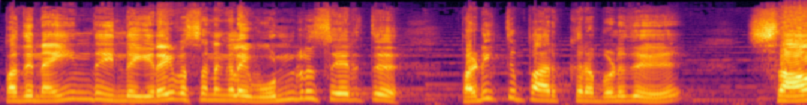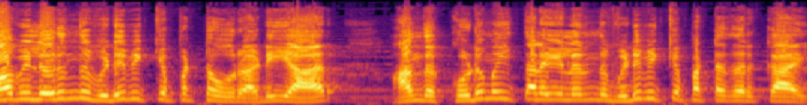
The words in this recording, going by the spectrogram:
பதினைந்து இந்த இறைவசனங்களை ஒன்று சேர்த்து படித்து பார்க்கிற பொழுது சாவிலிருந்து விடுவிக்கப்பட்ட ஒரு அடியார் அந்த கொடுமை தலையிலிருந்து விடுவிக்கப்பட்டதற்காய்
